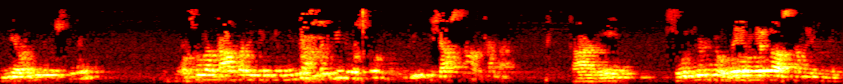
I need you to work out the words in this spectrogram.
ఇది ఎవరికి తెలుస్తుంది? పశువుల కాపరి దగ్గర నుంచి అందరికీ తెలుస్తూ ఉంటుంది. దీనికి శాస్త్రం అక్కడ కానీ సూర్యుడికి ఉదయం లేదు అస్తమయం లేదు.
